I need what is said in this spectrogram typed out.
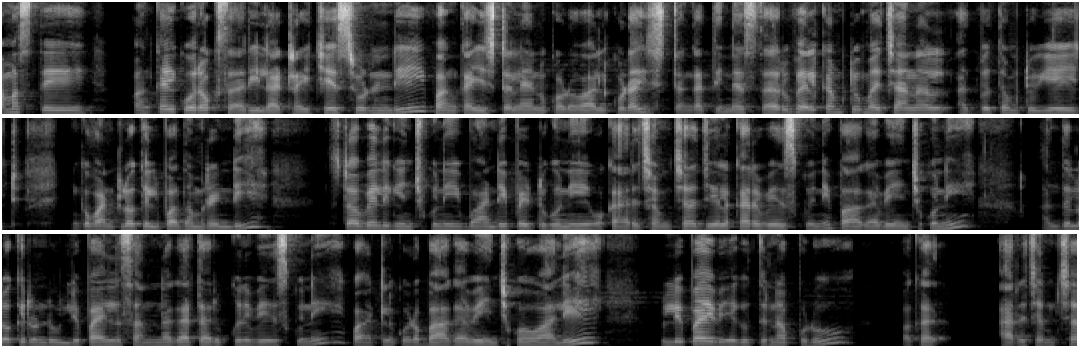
నమస్తే. వంకాయ కూర ఒకసారి ఇలా ట్రై చేసి చూడండి. వంకాయ ఇష్టం లేని కూడా వాళ్ళు కూడా ఇష్టంగా తినేస్తారు. Welcome to my channel Adbhutam two eight. ఇంకా వంటలోకి వెళ్ళిపోదాం రండి. స్టవ్ వెలిగించుకుని బాండీ పెట్టుకుని ఒక అర చెంచా జీలకర్ర వేసుకుని బాగా వేయించుకుని అందులోకి రెండు ఉల్లిపాయలను సన్నగా తరుక్కుని వేసుకుని వాటిని కూడా బాగా వేయించుకోవాలి. ఉల్లిపాయ వేగుతున్నప్పుడు ఒక అర చెంచా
